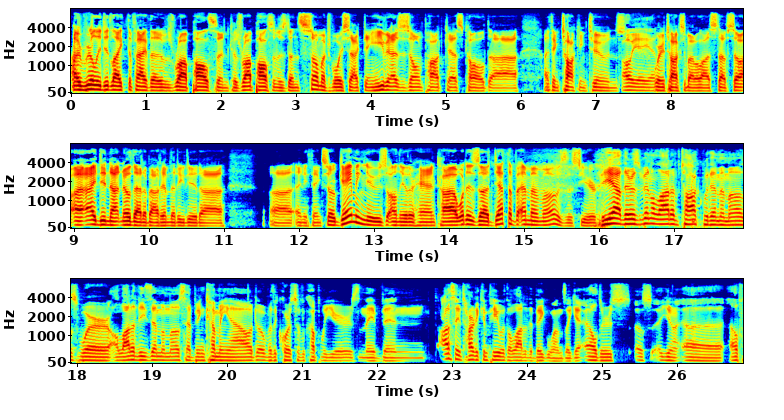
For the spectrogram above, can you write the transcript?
I really did like the fact that it was Rob Paulsen because Rob Paulsen has done so much voice acting. He even has his own podcast called, uh, I think, Talking Toons oh yeah yeah where he talks about a lot of stuff. So I, I did not know that about him that he did uh, uh, anything. So gaming news, on the other hand, Kyle, what is uh, death of MMOs this year? Yeah, there's been a lot of talk with MMOs where a lot of these MMOs have been coming out over the course of a couple of years, and they've been obviously it's hard to compete with a lot of the big ones like Elders, uh, you know, uh, Elf.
